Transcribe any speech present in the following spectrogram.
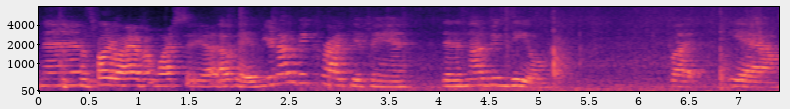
Nah. that's probably why I haven't watched it yet. Okay, if you're not a big Karate Kid fan, then it's not a big deal. But yeah,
